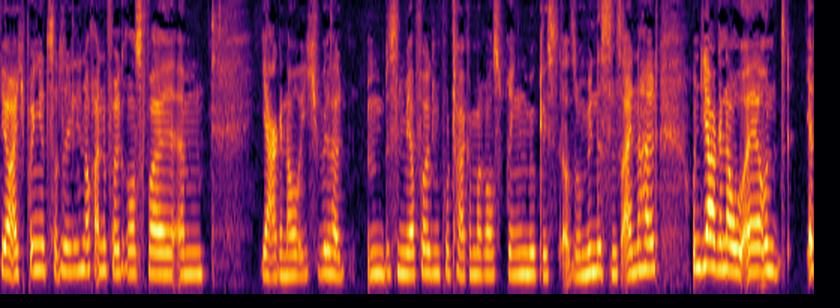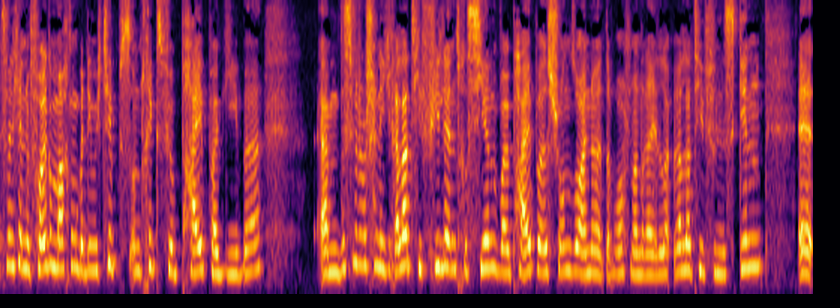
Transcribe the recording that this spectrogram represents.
Ja, ich bringe jetzt tatsächlich noch eine Folge raus, weil, ähm, ja, genau, ich will halt ein bisschen mehr Folgen pro Tag immer rausbringen, möglichst, also mindestens eine halt. Und ja, genau, äh, und jetzt will ich eine Folge machen, bei dem ich Tipps und Tricks für Piper gebe. Ähm, das wird wahrscheinlich relativ viele interessieren, weil Piper ist schon so eine, da braucht man re relativ viel Skin. Äh,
